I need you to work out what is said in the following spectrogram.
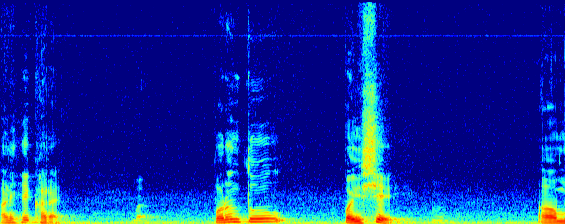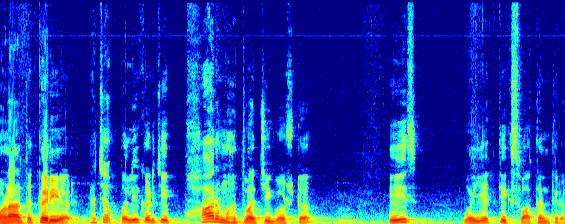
आणि हे खरं आहे. परंतु पैसे म्हणा तर करिअर ह्याच्या पलीकडची फार महत्त्वाची गोष्ट इज वैयक्तिक स्वातंत्र्य.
